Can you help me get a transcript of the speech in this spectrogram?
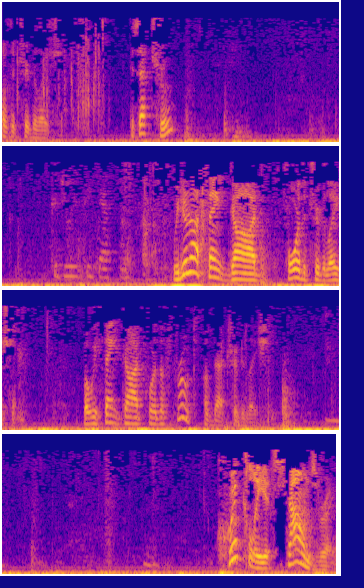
of the tribulation. Is that true? Could you repeat that. We do not thank God for the tribulation, but we thank God for the fruit of that tribulation. Quickly, it sounds right.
